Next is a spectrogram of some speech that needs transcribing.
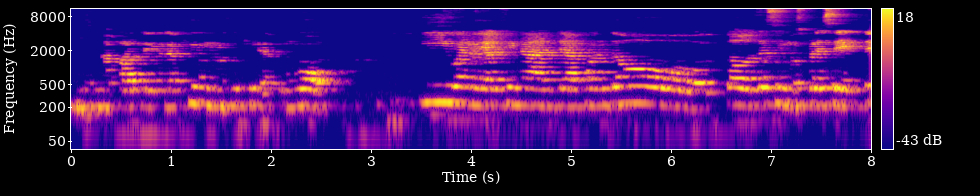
es una parte en la que uno se queda como y bueno, y al final ya cuando todos decimos presente,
